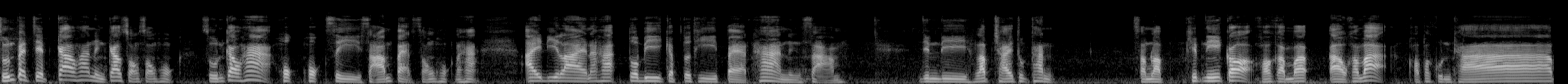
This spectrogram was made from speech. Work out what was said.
0879519226 0956643826 นะฮะ ID Line นะฮะ ตัว B กับตัว T 8513 ยินดีรับใช้ทุกท่านสำหรับคลิปนี้ก็ขอคำว่าเอาคำว่าขอบพระคุณครับ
